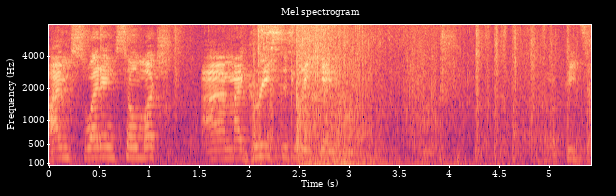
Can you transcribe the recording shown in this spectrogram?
I'm sweating so much, uh, my grease is leaking. I'm a pizza.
